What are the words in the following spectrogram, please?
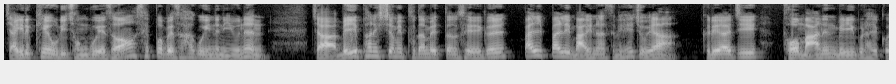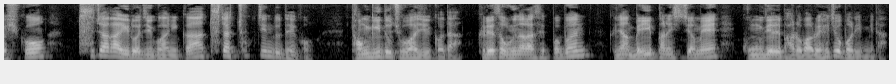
자, 이렇게 우리 정부에서 세법에서 하고 있는 이유는 자, 매입하는 시점에 부담했던 세액을 빨리빨리 마이너스를 해줘야 그래야지 더 많은 매입을 할 것이고 투자가 이루어지고 하니까 투자 촉진도 되고 경기도 좋아질 거다. 그래서 우리나라 세법은 그냥 매입하는 시점에 공제를 바로바로 해줘 버립니다.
